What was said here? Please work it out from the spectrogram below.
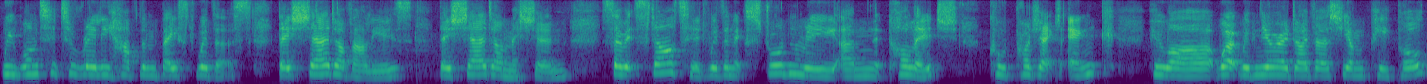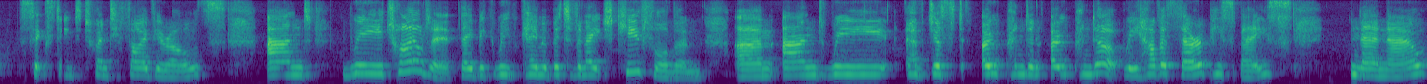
We wanted to really have them based with us. They shared our values, they shared our mission. So it started with an extraordinary um, college called Project Inc who are work with neurodiverse young people, 16 to 25 year olds, and we trialed it. They be, we became a bit of an HQ for them, um, and we have just opened and opened up. We have a therapy space there now,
